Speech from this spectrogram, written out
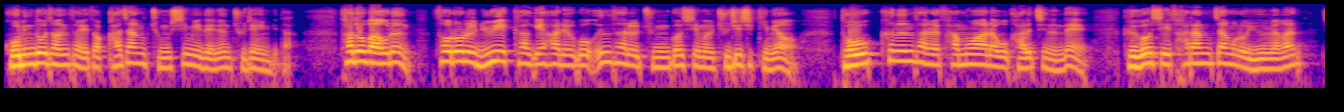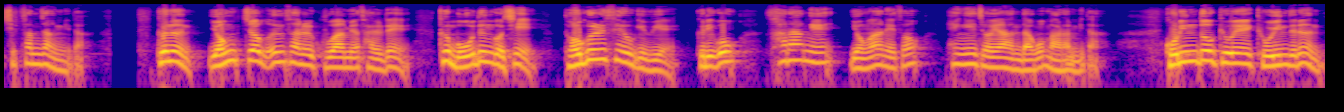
고린도 전서에서 가장 중심이 되는 주제입니다. 사도 바울은 서로를 유익하게 하려고 은사를 준 것임을 주지시키며 더욱 큰 은사를 사모하라고 가르치는데 그것이 사랑장으로 유명한 13장입니다. 그는 영적 은사를 구하며 살되 그 모든 것이 덕을 세우기 위해 그리고 사랑의 영 안에서 행해져야 한다고 말합니다. 고린도 교회 교인들은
